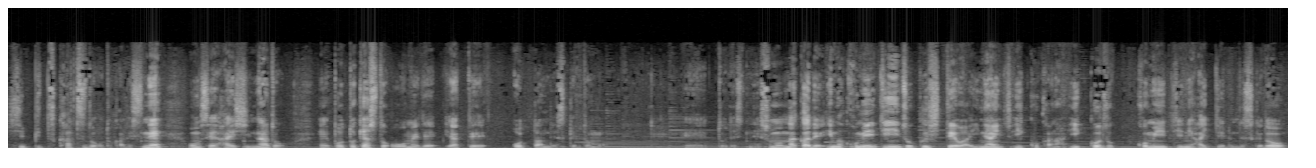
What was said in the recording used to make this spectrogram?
執筆活動とかですね音声配信など、えー、ポッドキャスト多めでやっておったんですけれどもえー、っとですね、その中で今コミュニティに属してはいないんです1個かな？1個コミュニティに入っているんですけど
